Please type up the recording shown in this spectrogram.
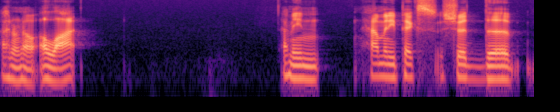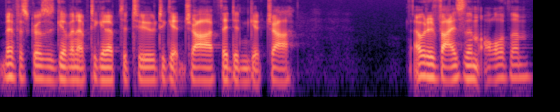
I don't know, a lot. I mean, how many picks should the Memphis Grizzlies given up to get up to two to get Ja if they didn't get Ja? I would advise them all of them.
